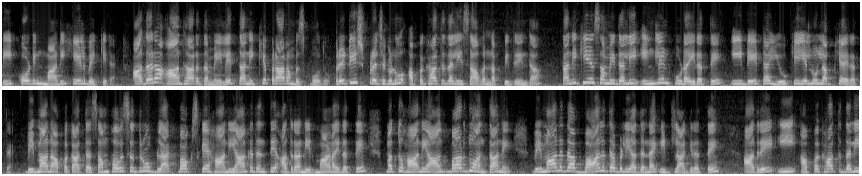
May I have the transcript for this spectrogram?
ಡಿಕೋಡಿಂಗ್ ಮಾಡಿ ಹೇಳಬೇಕಿದೆ. ಅದರ ಆಧಾರದ ಮೇಲೆ ತನಿಖೆ ಪ್ರಾರಂಭಿಸಬಹುದು ಬ್ರಿಟಿಷ್ ಪ್ರಜೆಗಳು ಅಪಘಾತದಲ್ಲಿ ಸಾವನ್ನಪ್ಪಿದ್ರಿಂದ ತನಿಖೆಯ ಸಮಯದಲ್ಲಿ ಇಂಗ್ಲೆಂಡ್ ಕೂಡ ಇರುತ್ತೆ. ಈ ಡೇಟಾ ಯುಕೆಯಲ್ಲೂ ಲಭ್ಯ ಇರುತ್ತೆ. ವಿಮಾನ ಅಪಘಾತ ಸಂಭವಿಸಿದ್ರೂ ಬ್ಲಾಕ್ ಬಾಕ್ಸ್ಗೆ ಹಾನಿಯಾಗದಂತೆ ಅದರ ನಿರ್ಮಾಣ ಇರುತ್ತೆ ಮತ್ತು ಹಾನಿ ಆಗಬಾರ್ದು ಅಂತಾನೆ ವಿಮಾನದ ಬಾಲದ ಬಳಿ ಅದನ್ನ ಇಡ್ಲಾಗಿರುತ್ತೆ. ಆದರೆ ಈ ಅಪಘಾತದಲ್ಲಿ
